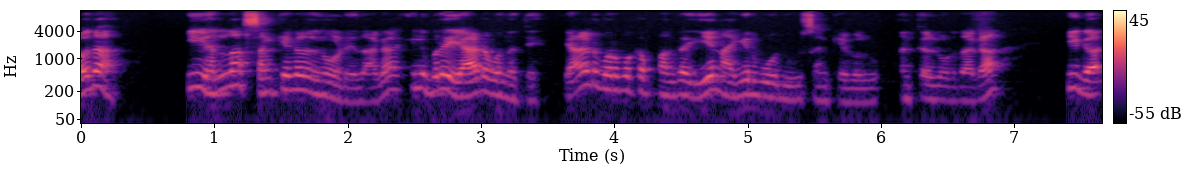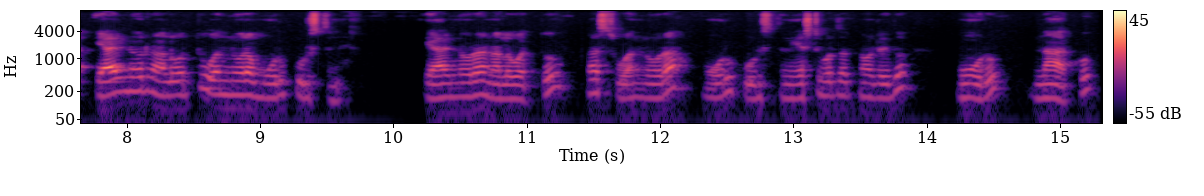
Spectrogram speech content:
ಹೌದಾ? ಈ ಎಲ್ಲ ಸಂಖ್ಯೆಗಳು ನೋಡಿದಾಗ ಇಲ್ಲಿ ಬರೀ ಎರಡು ಬಂದೈತಿ ಎರಡು ಬರ್ಬೇಕಪ್ಪ ಅಂದ್ರೆ ಏನಾಗಿರ್ಬೋದು ಸಂಖ್ಯೆಗಳು ಅಂತೇಳಿ ನೋಡಿದಾಗ ಈಗ ಎರಡ್ನೂರ ನಲವತ್ತು, ಒಂದುನೂರ ಮೂರು ಕೂಡಿಸ್ತೀನಿ. ಎರಡುನೂರ ನಲವತ್ತು ಪ್ಲಸ್ ಒಂದುನೂರ ಮೂರು ಕೂಡಿಸ್ತೀನಿ. ಎಷ್ಟು ಬರ್ತದೆ ನೋಡ್ರಿ ಇದು? ಮೂರು, ನಾಲ್ಕು,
